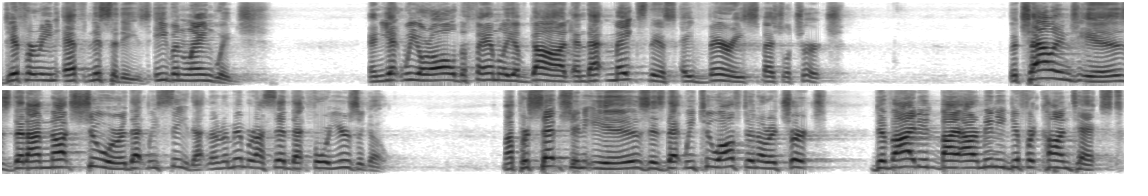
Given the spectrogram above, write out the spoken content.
differing ethnicities, even language. And yet we are all the family of God, and that makes this a very special church. The challenge is that I'm not sure that we see that. Now remember, I said that four years ago. My perception is, is that we too often are a church divided by our many different contexts.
